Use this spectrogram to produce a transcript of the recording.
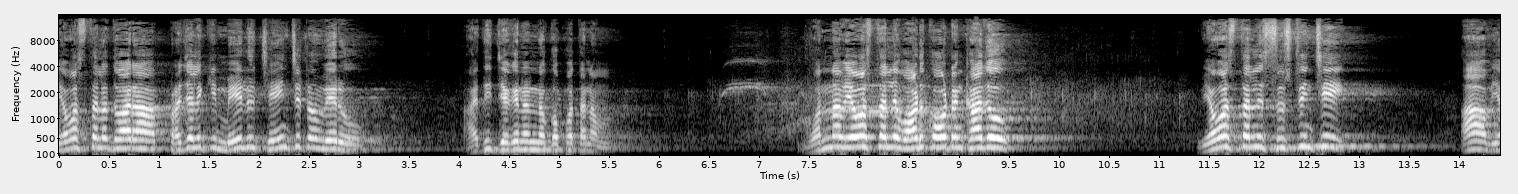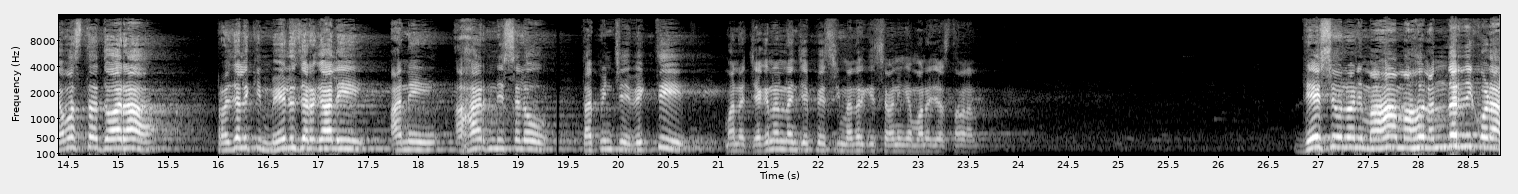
వ్యవస్థల ద్వారా ప్రజలకి మేలు చేయించటం వేరు. అది జగనన్న గొప్పతనం. ఉన్న వ్యవస్థల్ని వాడుకోవటం కాదు. వ్యవస్థల్ని సృష్టించి ఆ వ్యవస్థ ద్వారా ప్రజలకి మేలు జరగాలి అని అహర్నిశలో తప్పించే వ్యక్తి మన జగనన్న అని చెప్పేసి మనందరికీ శవనిగా మనం చేస్తామన్నాను దేశంలోని మహామహులందరినీ కూడా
